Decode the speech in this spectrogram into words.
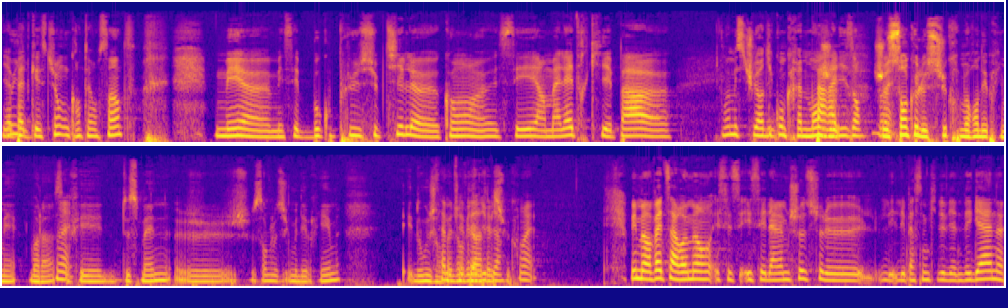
Il n'y a pas de question quand tu es enceinte. mais mais c'est beaucoup plus subtil quand c'est un mal-être qui est pas oui, mais si tu leur dis concrètement, je, sens que le sucre me rend déprimé. Voilà, ça fait deux semaines, je, sens que le sucre me déprime. Et donc, j'ai envie d'arrêter le sucre. Oui, mais en fait, ça remet en... et c'est la même chose sur le... les, personnes qui deviennent véganes.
